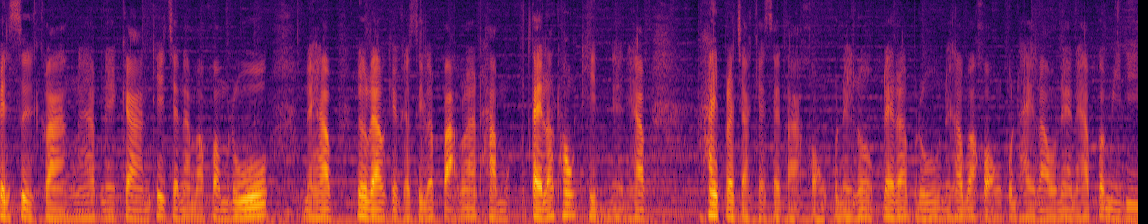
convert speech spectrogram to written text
เป็นสื่อกลางนะครับในการที่จะนำเอาความรู้นะครับเรื่องราวเกี่ยวกับศิลปะวัฒนธรรม แต่ละท้องถิ่นเนี่ยนะครับให้ประจักษ์แก่สายตาของคนในโลกได้รับรู้นะครับว่าของคนไทยเราเนี่ยนะครับก็มีดี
